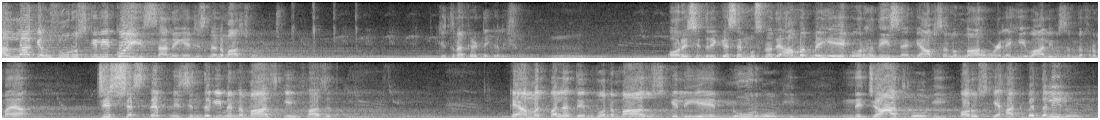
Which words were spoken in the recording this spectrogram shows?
अल्लाह के हुजूर उसके लिए कोई हिस्सा नहीं है जिसने नमाज़ छोड़ दी। कितना क्रिटिकल इशू है। और इसी तरीके से मुस्नद अहमद में ही एक और हदीस है कि आप सल्लल्लाहु ने फरमाया, जिस शख्स ने अपनी ज़िंदगी में नमाज़ की हिफाजत की क्यामत वाले दिन वो नमाज़ उसके लिए नूर होगी, निजात होगी और उसके हक में दलील होगी।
